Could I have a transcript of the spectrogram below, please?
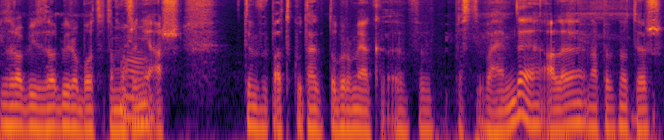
zrobi, zrobi roboty, to może No. nie aż tym wypadku tak dobrą jak w, w AMD, ale na pewno też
